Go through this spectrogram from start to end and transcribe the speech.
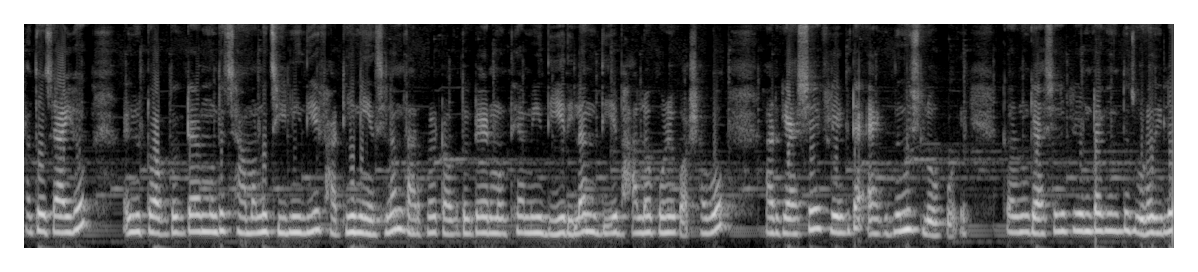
তো যাই হোক একটু টক দইটার মধ্যে সামান্য চিনি দিয়ে ফাটিয়ে নিয়েছিলাম, তারপরে টক দইটা এর মধ্যে আমি দিয়ে দিলাম, দিয়ে ভালো করে কষাবো। আর গ্যাসের ফ্লেমটা একদমই স্লো করে, কারণ গ্যাসের ফ্লেমটা কিন্তু জোরে দিলে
